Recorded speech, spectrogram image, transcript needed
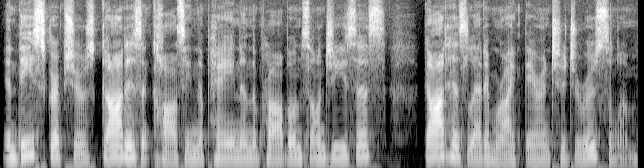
In these scriptures, God isn't causing the pain and the problems on Jesus. God has led him right there into Jerusalem.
